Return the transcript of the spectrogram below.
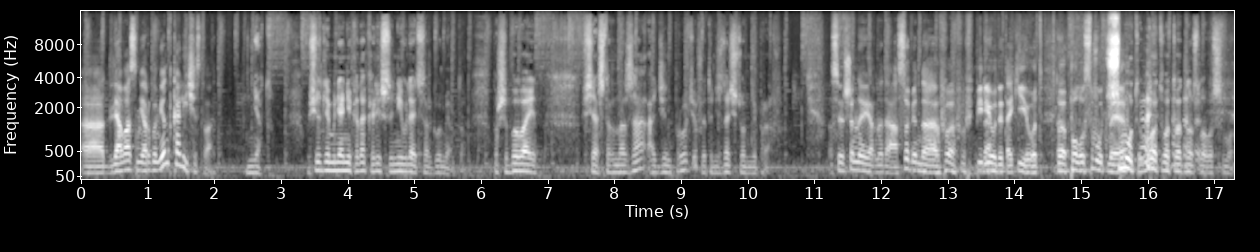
Да. для вас не аргумент количества? Нет. Вообще для меня никогда количество не является аргументом. Потому что бывает вся страна за, один против, это не значит, что он не прав. Совершенно верно, да. Особенно в, в периоды такие вот э, полусмутные. Смуты, вот, вот одно слово смуты,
